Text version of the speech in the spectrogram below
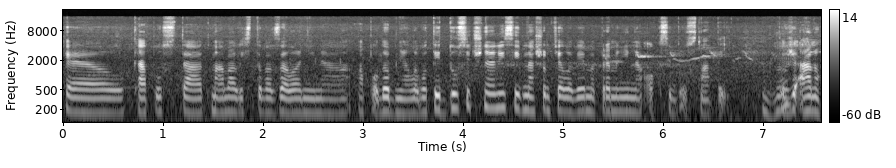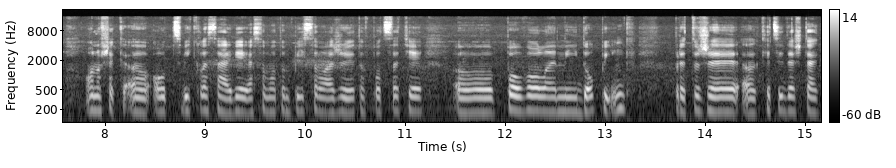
kel, kapusta, tmavá listová zelenina a podobne, lebo tie dusičné si v našom tele vieme premeniť na oxid dusnatý. Mm-hmm. Takže áno, ono však e, od cvikle sa aj vie, ja som o tom písala, že je to v podstate uh, povolený doping, pretože e, keď si dáš tak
